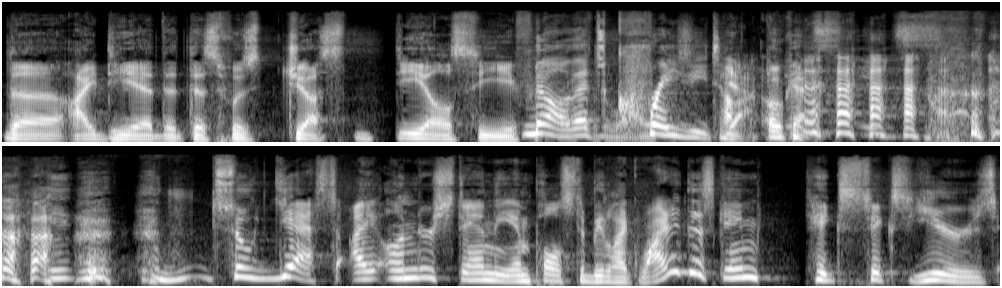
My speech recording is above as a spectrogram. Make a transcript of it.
the idea that this was just DLC. For No, that's crazy talk. Yeah, okay. It- so yes, I understand the impulse to be like, why did this game take six years?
